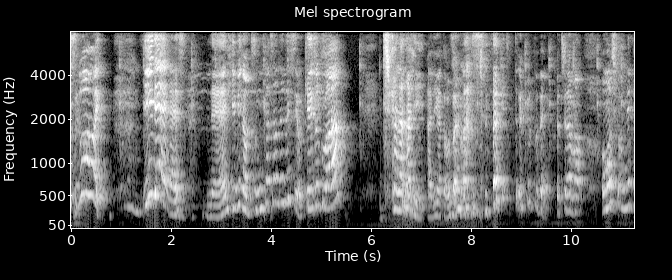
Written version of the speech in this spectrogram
すごい。いいです。ね日々の積み重ねですよ。継続は？力なり。ありがとうございます。ということでこちらもお申し込みね。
